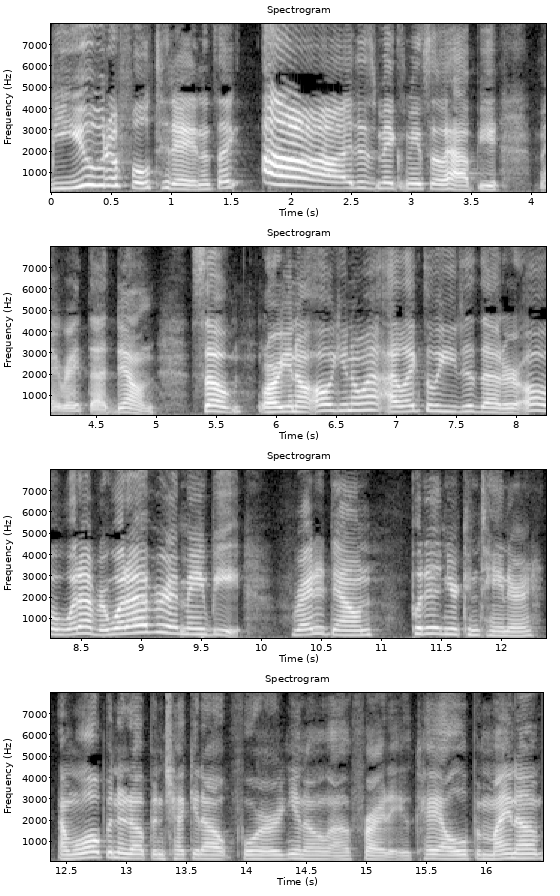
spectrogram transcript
beautiful today," and it's like, ah, it just makes me so happy. I might write that down. So, or you know, oh, you know what? I like the way you did that, or oh, whatever, whatever it may be. Write it down put it in your container and we'll open it up and check it out for, you know, uh, Friday, okay? I'll open mine up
